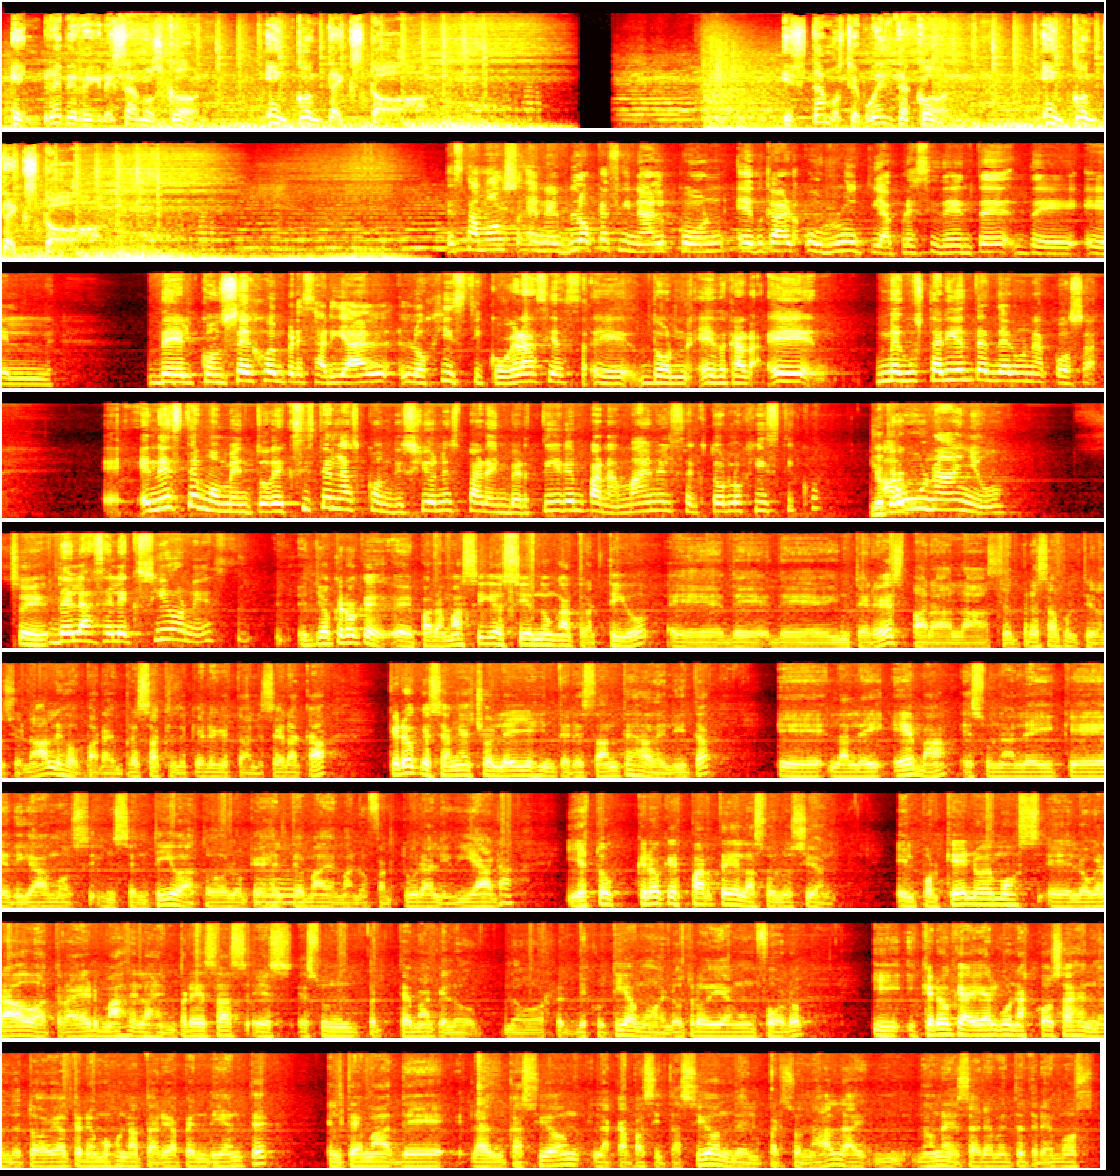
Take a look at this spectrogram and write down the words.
En breve regresamos con En Contexto. Estamos de vuelta con En Contexto. Estamos en el bloque final con Edgar Urrutia, presidente del Consejo Empresarial Logístico. Gracias, eh, don Edgar. Eh, me gustaría entender una cosa. Eh, en este momento, ¿existen las condiciones para invertir en Panamá en el sector logístico? a un año de las elecciones. Yo creo que Panamá sigue siendo un atractivo de, de interés para las empresas multinacionales o para empresas que se quieren establecer acá. Creo que se han hecho leyes interesantes, Adelita. Eh, la ley EMA es una ley que, digamos, incentiva todo lo que es el tema de manufactura liviana. Y esto creo que es parte de la solución. El por qué no hemos eh, logrado atraer más de las empresas es, un tema que lo, discutíamos el otro día en un foro. Y, y, creo que hay algunas cosas en donde todavía tenemos una tarea pendiente. El tema de la educación, la capacitación del personal. no necesariamente tenemos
